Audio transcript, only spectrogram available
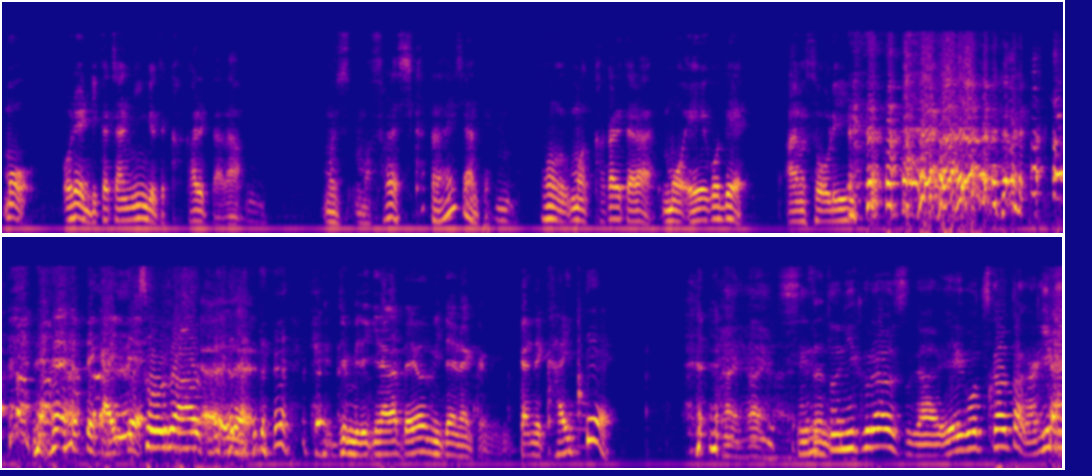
もう、俺リカちゃん人形って書かれたら、もうし、もうそれは仕方ないじゃんって。うん。そう、まあ書かれたら、もう英語で、I'm sorry って書いて、ソールドアウト準備できなかったよ、みたいな感じで書いて、はいはいはい。セントニクラウスが英語を使うとは限らな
